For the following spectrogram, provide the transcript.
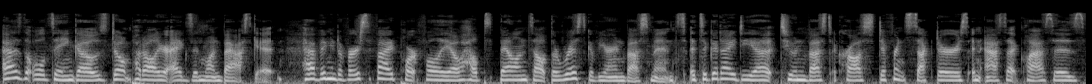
As the old saying goes, don't put all your eggs in one basket. Having a diversified portfolio helps balance out the risk of your investments. It's a good idea to invest across different sectors and asset classes.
